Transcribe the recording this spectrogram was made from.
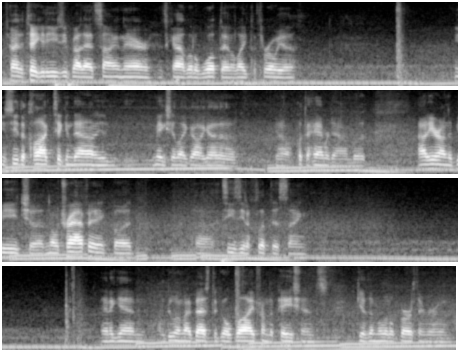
Try to take it easy by that sign there. It's got a little whoop that'll like to throw you. You see the clock ticking down. It makes you like, oh, I gotta, you know, put the hammer down. But out here on the beach, uh, no traffic, but uh, it's easy to flip this thing. And again, I'm doing my best to go wide from the patients, give them a little birthing room.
